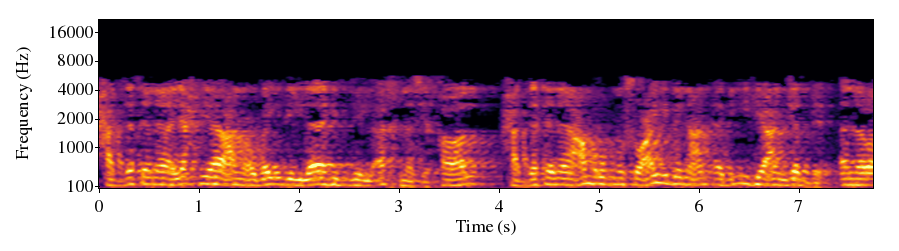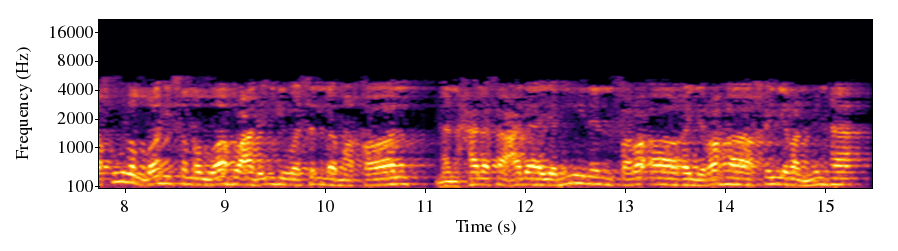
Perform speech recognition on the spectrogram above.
حدثنا يحيى عن عبيد الله بن الأخنس قال حدثنا عمرو بن شعيب عن أبيه عن جده أن رسول الله صلى الله عليه وسلم قال من حلف على يمين فرأى غيرها خيرا منها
